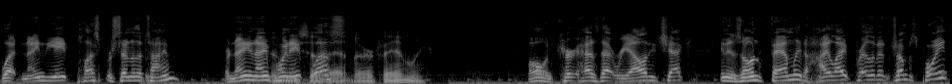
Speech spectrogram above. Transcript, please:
What, 98 plus percent of the time? Or And we 99.8 saw plus? that in our family. Oh, and Kurt has that reality check in his own family to highlight President Trump's point.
